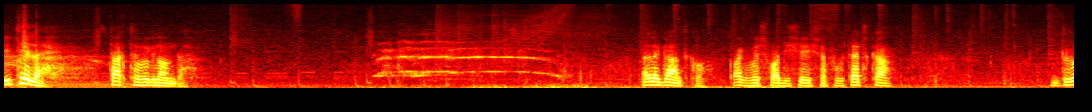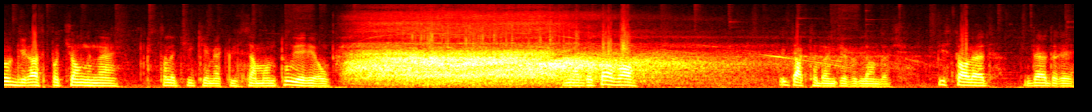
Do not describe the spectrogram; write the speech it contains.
I tyle. Tak to wygląda. Elegancko. Tak wyszła dzisiejsza furteczka. Drugi raz pociągnę pistolecikiem, jak już zamontuję ją na gotowo. I tak to będzie wyglądać. Pistolet, dedry.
